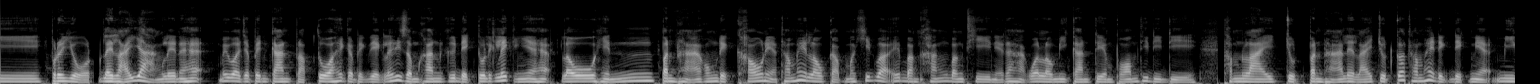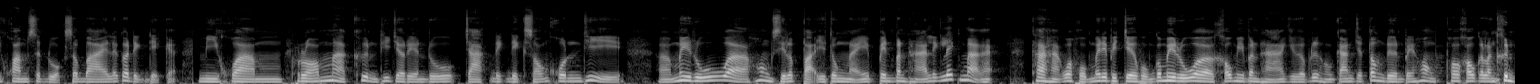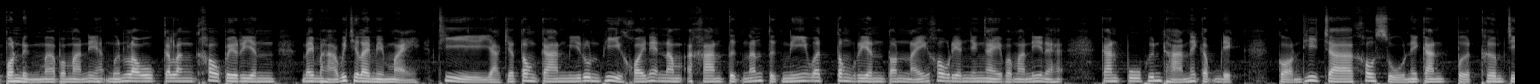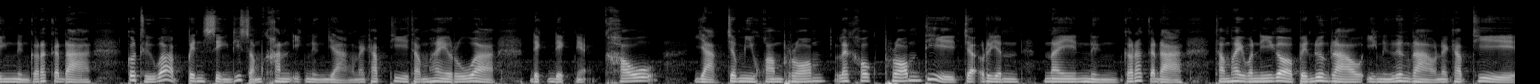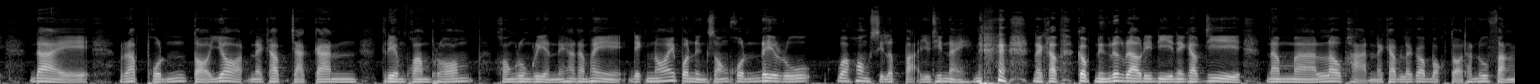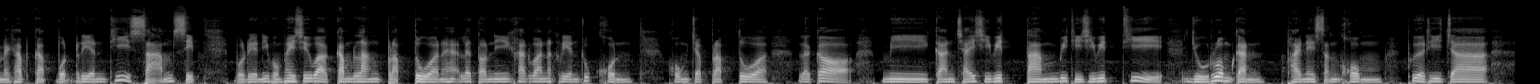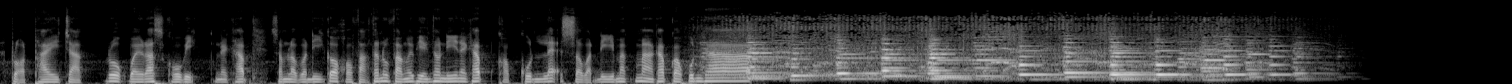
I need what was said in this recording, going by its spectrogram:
ประโยชน์หลาย ๆ อย่างเลยนะฮะ ไม่ว่าจะเป็นการปรับตัวให้กับเด็ก ๆ และที่สำคัญคือเด็กตัวเล็ก ๆ อย่างเงี้ยฮะ เราเห็นปัญหาของเด็กเขาเนี่ยทำให้เรากลับมาคิดว่าเอ๊ะบางครั้งบางทีเนี่ยถ้าหากว่าเรามีการเตรียมพร้อมที่ดี ๆทำลายจุดปัญหาหลาย ๆ จุดก็ทำให้เด็ก ๆ เนี่ยมีความสะดวกสบายแล้วก็เด็กๆอะมีความพร้อมมากขึ้นที่จะเรียนรู้จากเด็ก ๆ 2 คนที่ไม่รู้ว่าห้องศิลปะอยู่ตรงไหนเป็นปัญหาเล็ก ๆ มากฮะถ้าหากว่าผมไม่ได้ไปเจอผมก็ไม่รู้ว่าเขามีปัญหาเกี่ยวกับเรื่องของการจะต้องเดินไปห้องพราะเขากำลังขึ้นปหนึ่งมาประมาณนี้เหมือนเรากำลังเข้าไปเรียนในมหาวิทยาลัยใหม่ ๆ ที่อยากจะต้องการมีรุ่นพี่คอยแนะนำอาคารตึกนั้นตึกนี้ว่าต้องเรียนตอนไหนเข้าเรียนยังไงประมาณนี้นะฮะการปูพื้นฐานให้กับเด็ก ก่อนที่จะเข้าสู่ในการเปิดเทอมจริงหนึ่งกรกฎาก็ถือว่าเป็นสิ่งที่สำคัญอีกหนึ่งอย่างนะครับที่ทำให้รู้ว่าเด็กๆเนี่ยเขา อยากจะมีความพร้อม และเขาพร้อมที่จะเรียนใน 1 กรกฎาทำให้วันนี้ก็เป็นเรื่องราวอีกหนึ่งเรื่องราวนะครับที่ได้รับผลต่อยอดนะครับจากการเตรียมความพร้อมของโรงเรียนนะครับทำให้เด็กน้อยป .1 2 คนได้รู้ ว่าห้องศิลปะอยู่ที่ไหนนะครับก็หนึ่งเรื่องราวดีๆนะครับที่นำมาเล่าผ่านนะครับแล้วก็บอกต่อท่านผู้ฟังนะครับกับบทเรียนที่ 30 บทเรียนนี้ผมให้ชื่อว่ากำลังปรับตัวนะฮะและตอนนี้คาดว่านักเรียนทุกคนคงจะปรับตัว แล้วก็มีการใช้ชีวิตตามวิถีชีวิตที่อยู่ร่วมกันภายในสังคม เพื่อที่จะปลอดภัยจาก โรคไวรัสโควิดนะครับสำหรับวันนี้ก็ขอฝากท่านผู้ฟังไว้เพียงเท่านี้นะครับ ขอบคุณและสวัสดีมาก ๆ ครับ ขอบคุณครับ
